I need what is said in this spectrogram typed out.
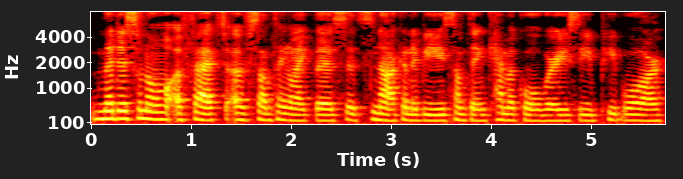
medicinal effect of something like this. It's not going to be something chemical where you see people are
